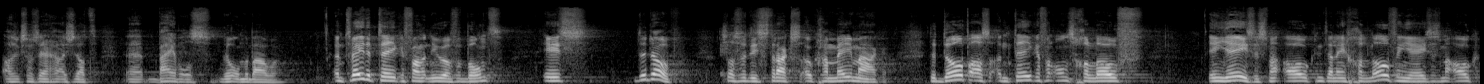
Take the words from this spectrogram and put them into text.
Als ik zou zeggen, als je dat eh, bijbels wil onderbouwen. Een tweede teken van het nieuwe verbond is de doop. Zoals we die straks ook gaan meemaken. De doop als een teken van ons geloof in Jezus. Maar ook niet alleen geloof in Jezus, maar ook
